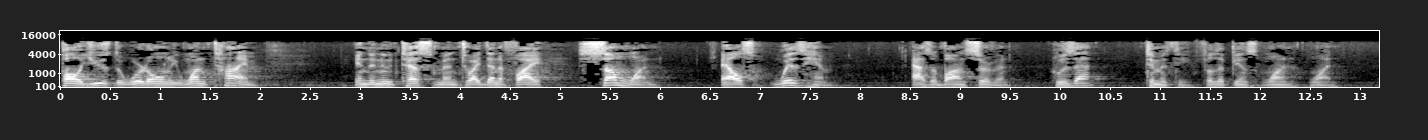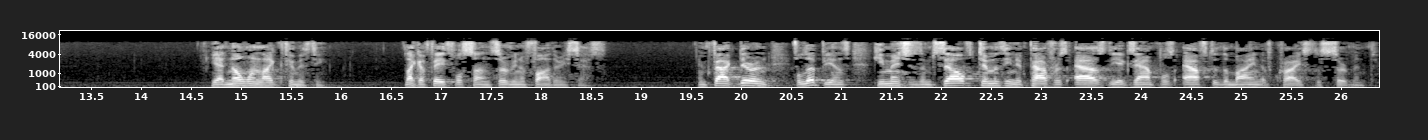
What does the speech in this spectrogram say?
Paul used the word only one time in the New Testament to identify someone else with him as a bond servant. Who's that? Timothy, Philippians 1 1. He had no one like Timothy, like a faithful son serving a father, he says. In fact, there in Philippians, he mentions himself, Timothy, and Epaphras as the examples after the mind of Christ the servant,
